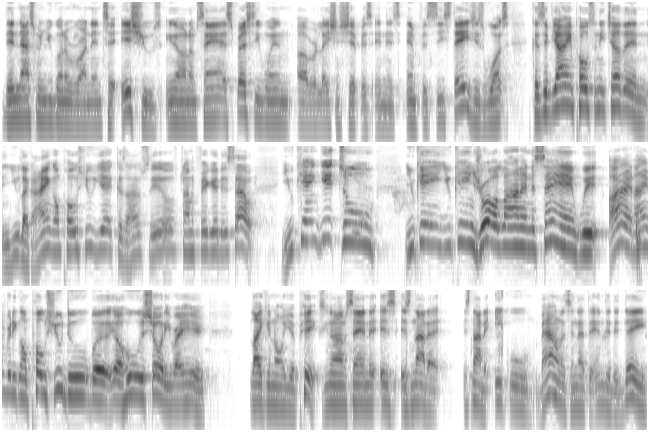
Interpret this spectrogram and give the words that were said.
then that's when you're gonna run into issues. You know what I'm saying? Especially when a relationship is in its infancy stages. Once, because if y'all ain't posting each other and you like, I ain't gonna post you yet because I'm still trying to figure this out. You can't get to. You can't you can't draw a line in the sand with all right, I ain't really gonna post you, dude, but yo, who is Shorty right here liking all your pics? You know what I'm saying? It's it's not a it's not an equal balance, and at the end of the day,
